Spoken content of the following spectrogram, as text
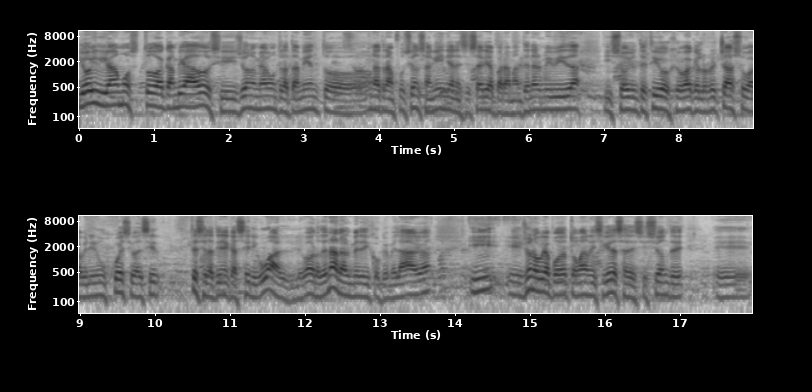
y hoy, digamos, todo ha cambiado. Si yo no me hago un tratamiento, una transfusión sanguínea necesaria para mantener mi vida y soy un testigo de Jehová que lo rechazo, va a venir un juez y va a decir, usted se la tiene que hacer igual, le va a ordenar al médico que me la haga y eh, yo no voy a poder tomar ni siquiera esa decisión de eh,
